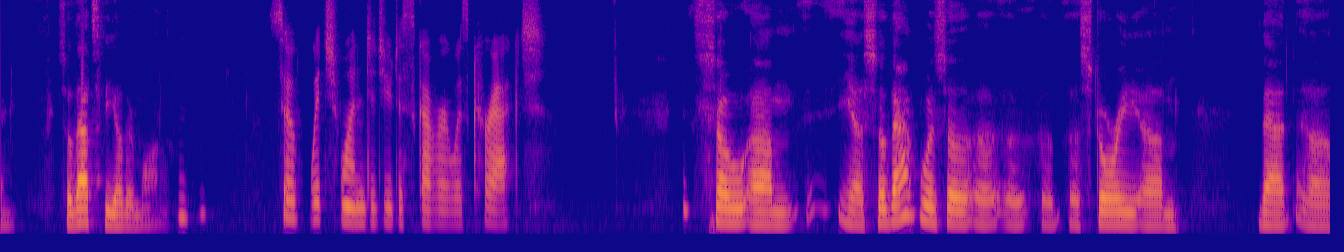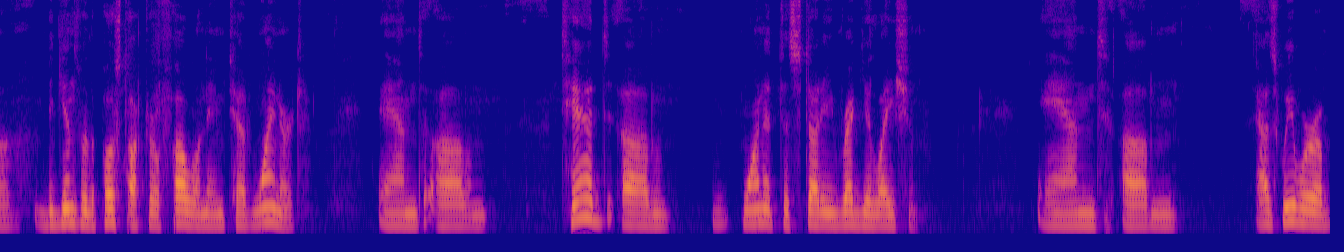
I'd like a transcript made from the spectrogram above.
Okay. So that's the other model. Mm-hmm. So, which one did you discover was correct? So, um, yeah, so that was a, a, a story um, that uh, begins with a postdoctoral fellow named Ted Weinert. And um, Ted um, wanted to study regulation. And um, as we were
